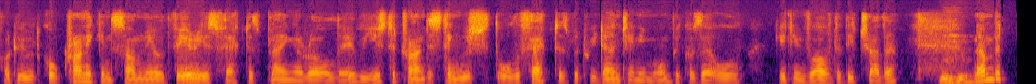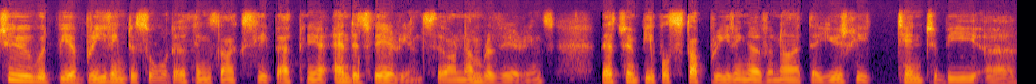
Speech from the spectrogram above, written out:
what we would call chronic insomnia, with various factors playing a role there. We used to try and distinguish all the factors, but we don't anymore because they all get involved with each other. Mm-hmm. Number two would be a breathing disorder, things like sleep apnea and its variants. There are a number of variants. That's when people stop breathing overnight. They usually tend to be uh,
